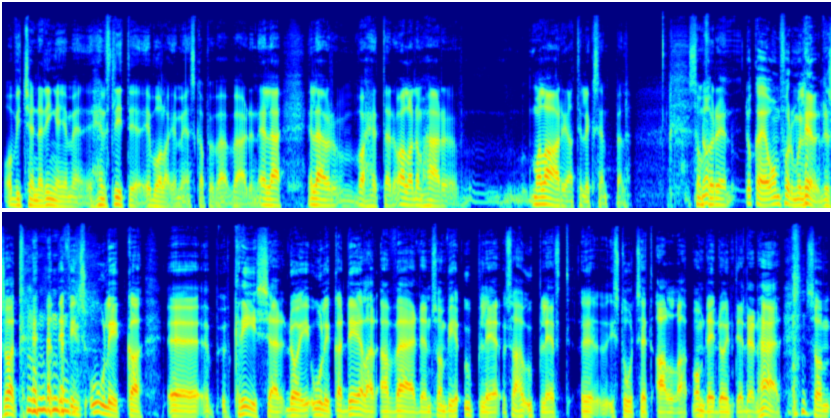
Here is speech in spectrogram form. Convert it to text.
Och vi känner ingen gemen, hemskt lite ebola-gemenskap över världen. Eller, eller vad heter det, alla de här eh, malaria till exempel. Som Nå, för en, Då kan jag omformulera det så att, att det finns olika eh, kriser då i olika delar av världen som vi upplev, så har upplevt eh, i stort sett alla, om det då inte är den här, som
